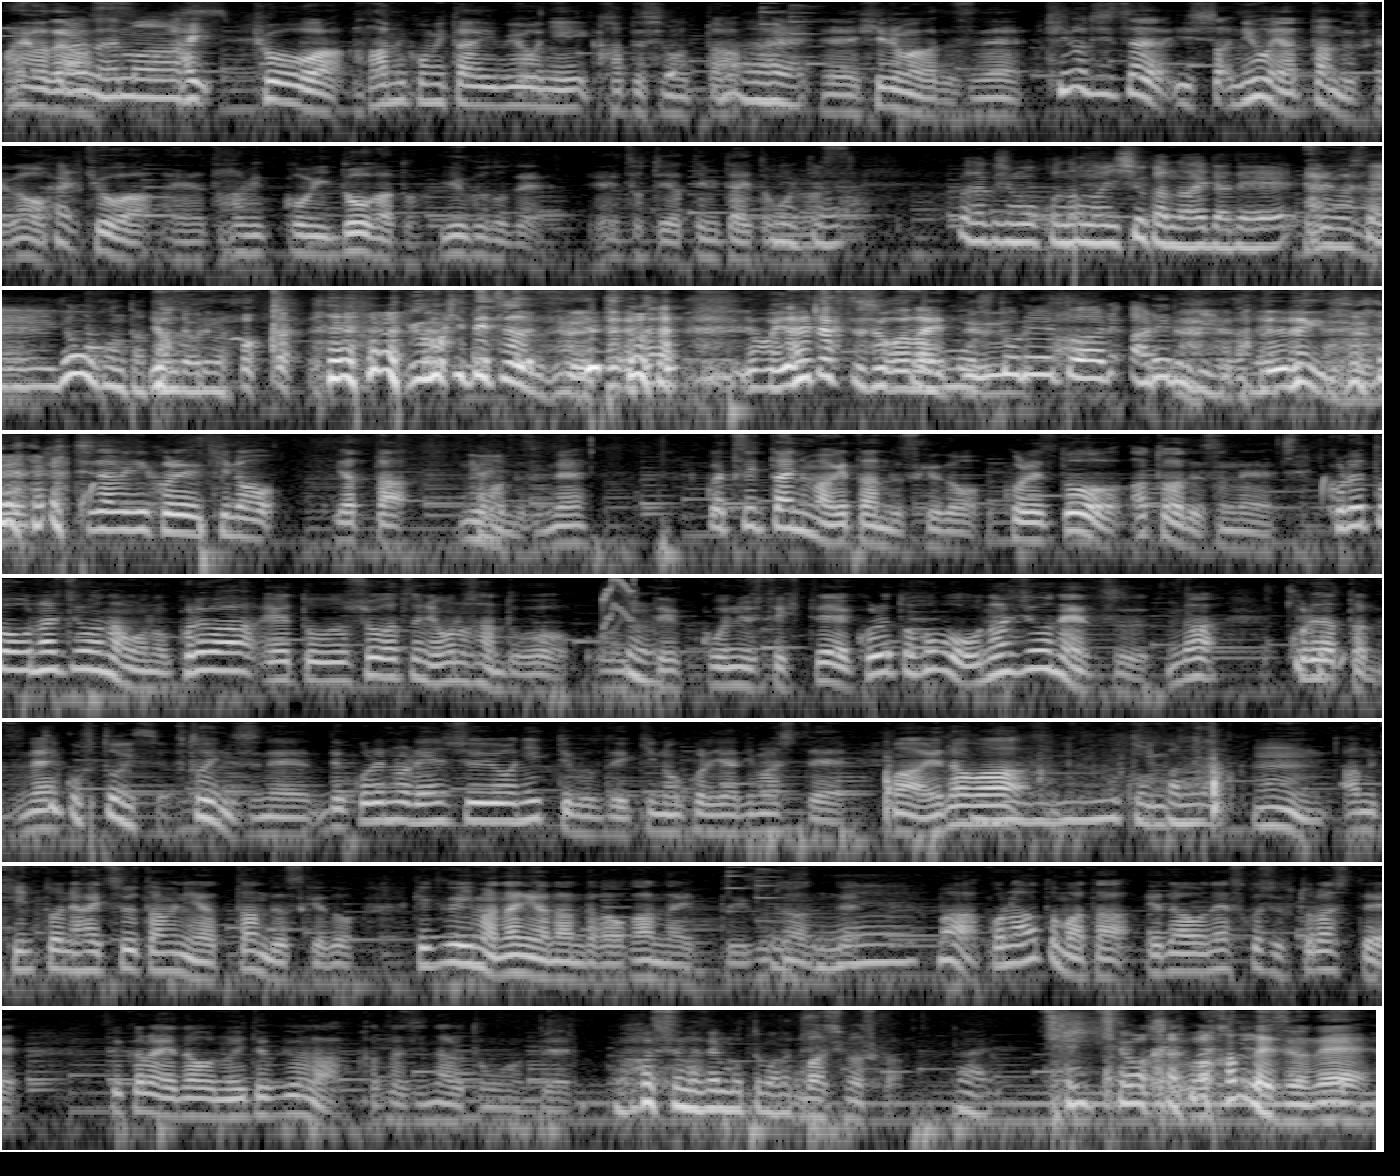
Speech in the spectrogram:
おはようございます。はい、今日は畳み込みたい病にかかってしまった、はいえー昼間がですね、昨日実は一緒日本やったんですけど、はい今日は、えー畳み込み動画ということで、えーちょっとやってみたいと思います。私もこの1週間の間で、やりましたねえー、4本畳んでおります。病気出ちゃうんですね。やっぱやりたくてしょうがないっていう。もうストレートアレルギーですね。アレルギーですよね。ちなみにこれ昨日やった2本ですね。これツイッターにも上げたんですけど、これとあとはですね、これと同じようなもの、これはえっ、と正月に小野さんとこ置いて購入してきて、これとほぼ同じようなやつがこれだったんですね結。構太いですよ。太いんですね。でこれの練習用にっていうことで昨日これやりまして、まあ枝はうんあの均等に配置するためにやったんですけど、結局今何が何だかわかんないということなんで。ね。まあこの後また枝をね少し太らしてそれから枝を抜いていくような形になると思うんですみません持ってもらって。回しますか？はい。全然わかんない。わかんないですよね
